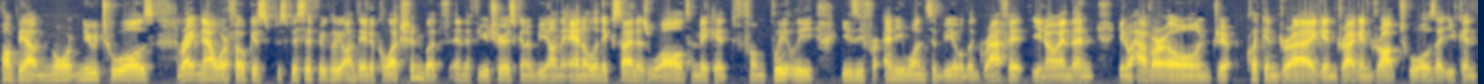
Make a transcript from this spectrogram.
pumping out more new tools. Right now we're focused specifically on data collection but in the future it's going to be on the analytics side as well to make it completely easy for anyone to be able to graph it you know and then you know have our own click and drag and drag and drop tools that you can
